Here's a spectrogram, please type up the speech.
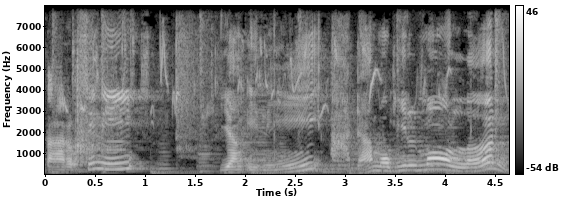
Taruh sini. Yang ini ada mobil molen.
